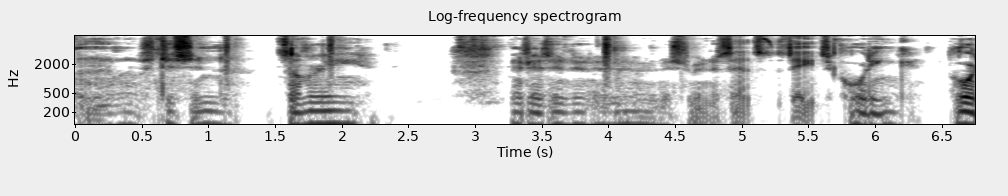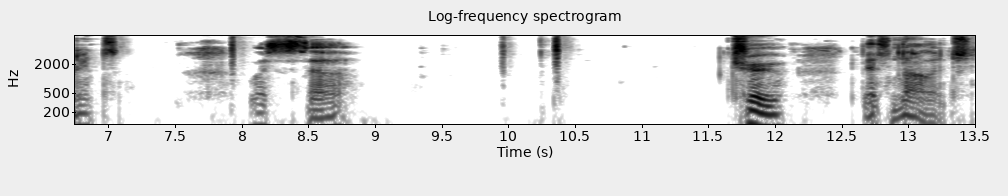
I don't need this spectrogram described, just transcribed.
Uh, petition summary. Instrument sets states according accordance with uh, true best knowledge.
